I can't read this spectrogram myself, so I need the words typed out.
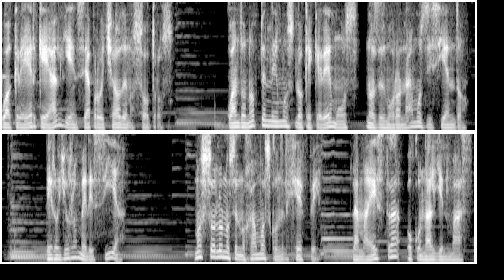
o a creer que alguien se ha aprovechado de nosotros. Cuando no obtenemos lo que queremos, nos desmoronamos diciendo, pero yo lo merecía. No solo nos enojamos con el jefe, la maestra o con alguien más,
